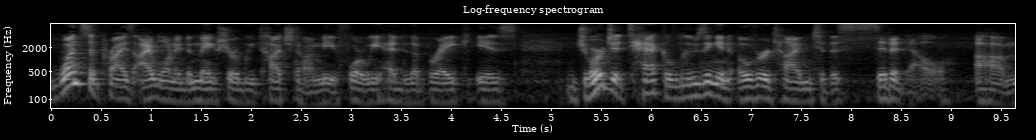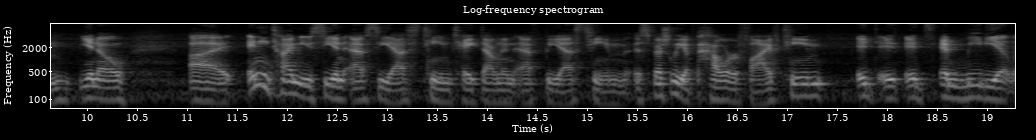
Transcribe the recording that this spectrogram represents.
one surprise I wanted to make sure we touched on before we head to the break is Georgia Tech losing in overtime to the Citadel. Um, you know, uh, anytime you see an FCS team take down an FBS team, especially a Power Five team, it, it, it's immediate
